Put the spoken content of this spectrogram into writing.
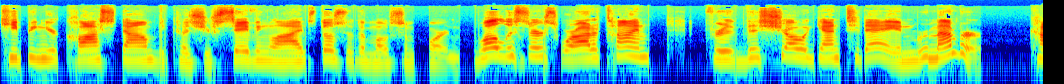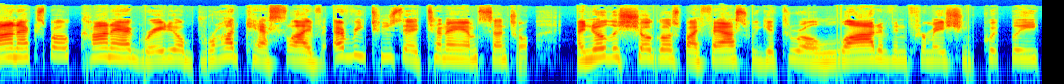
keeping your costs down because you're saving lives. Those are the most important. Well, listeners, we're out of time for this show again today. And remember, ConExpo, ConAg Radio broadcasts live every Tuesday at 10 a.m. Central. I know the show goes by fast. We get through a lot of information quickly,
